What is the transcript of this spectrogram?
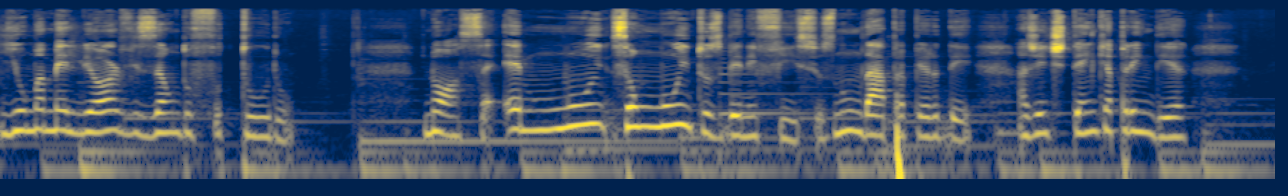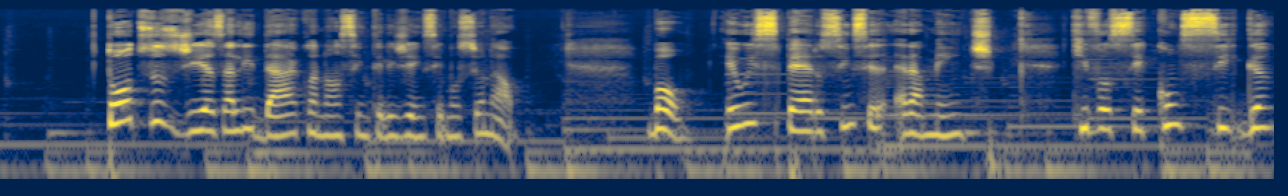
e uma melhor visão do futuro. Nossa, é são muitos benefícios, não dá para perder. A gente tem que aprender todos os dias a lidar com a nossa inteligência emocional. Bom, eu espero sinceramente que você consiga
